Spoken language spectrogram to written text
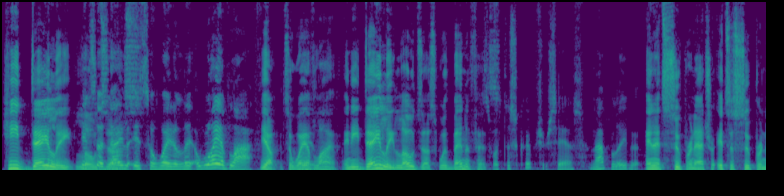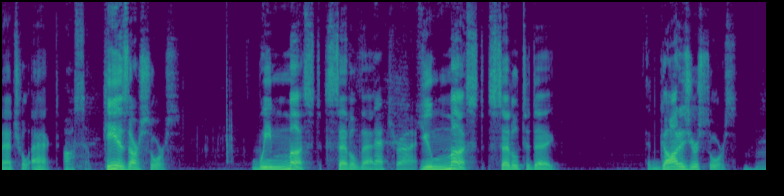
He daily loads it's a daily, us. it's a way to live, a way of life. yeah, it's a way of life. And He daily loads us with benefits. That's what the scripture says, and I believe it. And it's supernatural. It's a supernatural act. Awesome. He is our source. We must settle that. That's right. You must settle today that God is your source. Mm-hmm.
